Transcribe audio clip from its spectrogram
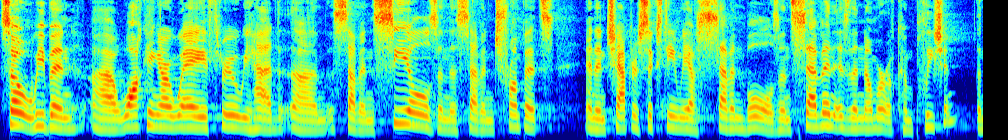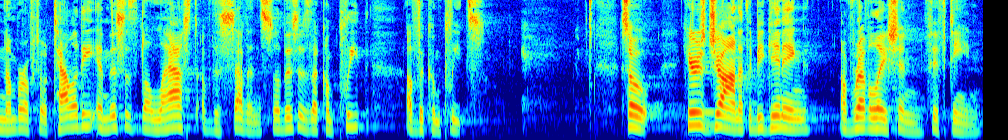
So we've been uh, walking our way through. We had um, the seven seals and the seven trumpets. And in chapter 16, we have seven bowls. And seven is the number of completion, the number of totality. And this is the last of the seven. So this is the complete of the completes. So here's John at the beginning of Revelation 15.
